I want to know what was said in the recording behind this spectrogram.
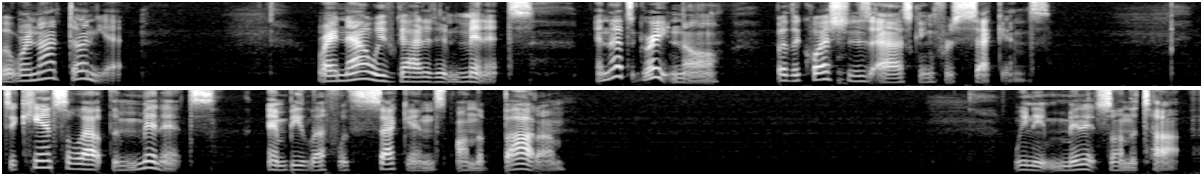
But we're not done yet. Right now we've got it in minutes, and that's great and all, but the question is asking for seconds. To cancel out the minutes and be left with seconds on the bottom, We need minutes on the top.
